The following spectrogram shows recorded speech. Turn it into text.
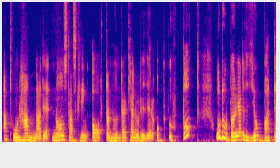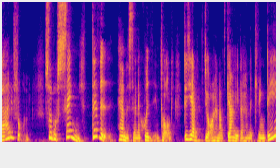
att hon hamnade någonstans kring 1800 kalorier och uppåt och då började vi jobba därifrån. Så då sänkte vi hennes energiintag. Det hjälpte jag henne att guida henne kring det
